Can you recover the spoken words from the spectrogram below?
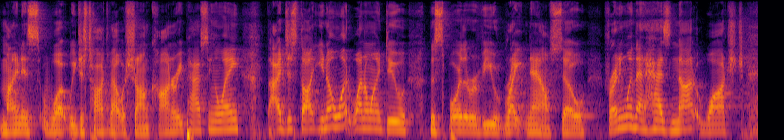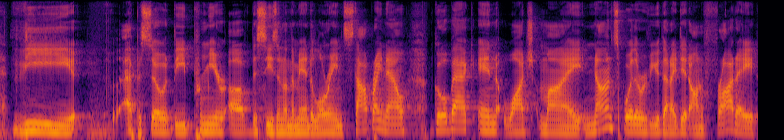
minus what we just talked about with Sean Connery passing away, I just thought, you know what? Why don't I do the spoiler review right now? So, for anyone that has not watched the episode, the premiere of the season of The Mandalorian, stop right now, go back and watch my non spoiler review that I did on Friday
